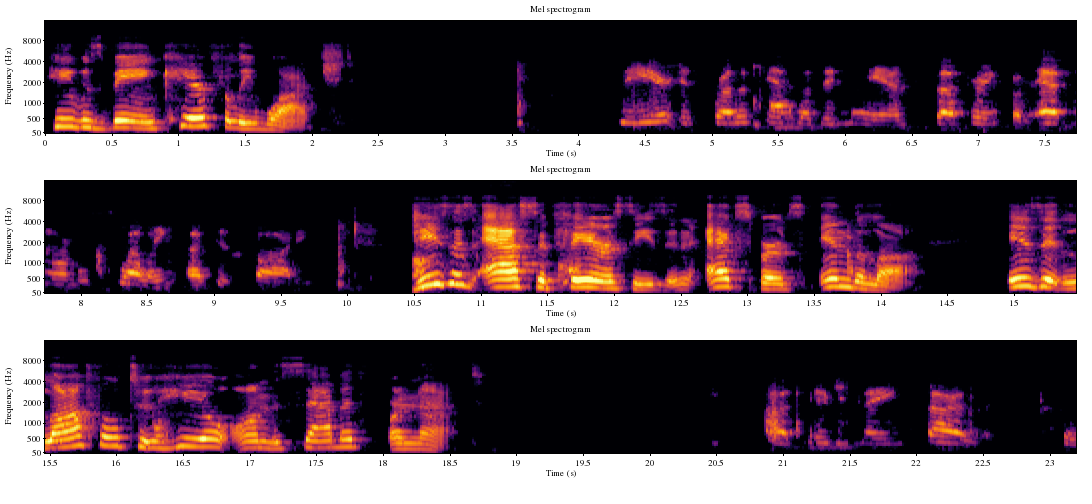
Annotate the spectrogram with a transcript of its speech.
he was being carefully watched. There front of him was a man suffering from abnormal swelling of his body. Jesus asked the Pharisees and experts in the law, Is it lawful to heal on the Sabbath or not? They remained silent. So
